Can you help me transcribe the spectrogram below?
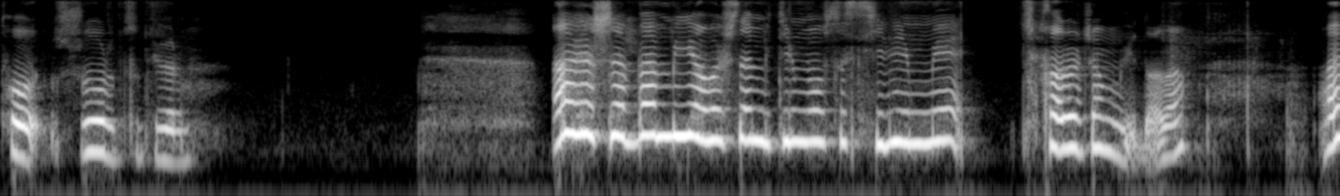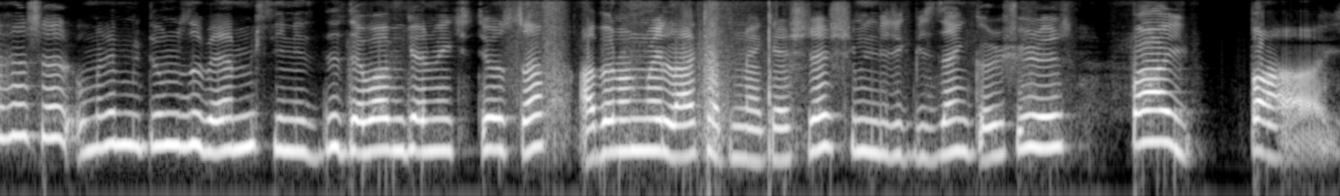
To zor tutuyorum. Arkadaşlar ben bir yavaştan bitirme olsa silimi çıkaracağım videoda. Arkadaşlar umarım videomuzu beğenmişsinizdir. Devam gelmek istiyorsa abone olmayı like atın arkadaşlar. Şimdilik bizden görüşürüz. Bye bye.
